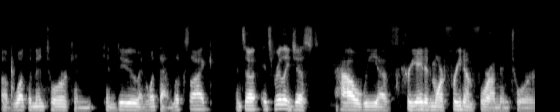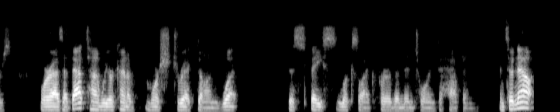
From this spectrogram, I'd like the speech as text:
of what the mentor can can do and what that looks like and so it's really just how we have created more freedom for our mentors whereas at that time we were kind of more strict on what the space looks like for the mentoring to happen and so now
